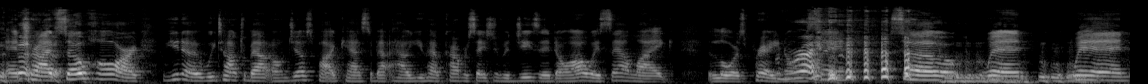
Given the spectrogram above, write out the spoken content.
and tried so hard. You know, we talked about on Jeff's podcast about how you have conversations with Jesus. It don't always sound like the Lord's Prayer. You know Right. what I'm saying? so when when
